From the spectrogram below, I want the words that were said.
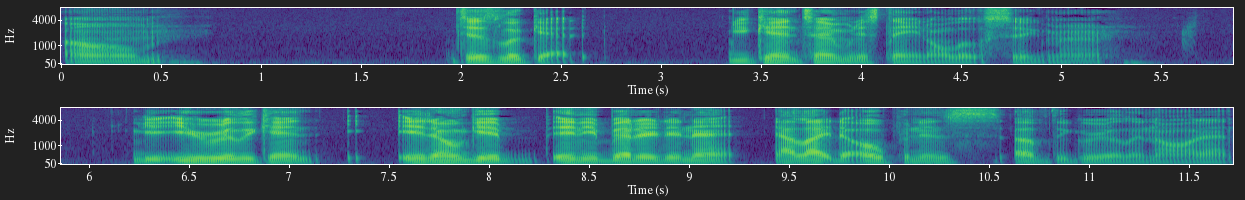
Um, just look at it. You can't tell me this thing don't look sick man. You, you really can't it don't get any better than that I like the openness of the grill and all that.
